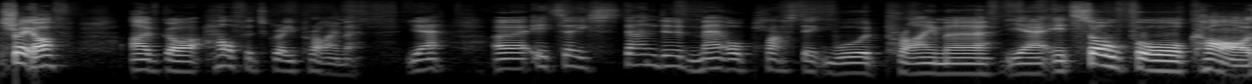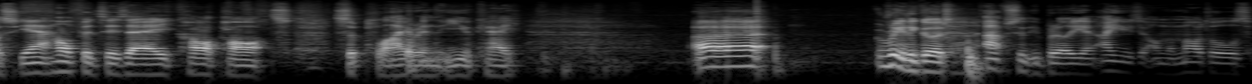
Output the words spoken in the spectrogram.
straight off, I've got Halford's Grey Primer, yeah. Uh, it's a standard metal, plastic, wood primer. Yeah, it's sold for cars. Yeah, Halfords is a car parts supplier in the UK. Uh, really good absolutely brilliant. I use it on my models.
